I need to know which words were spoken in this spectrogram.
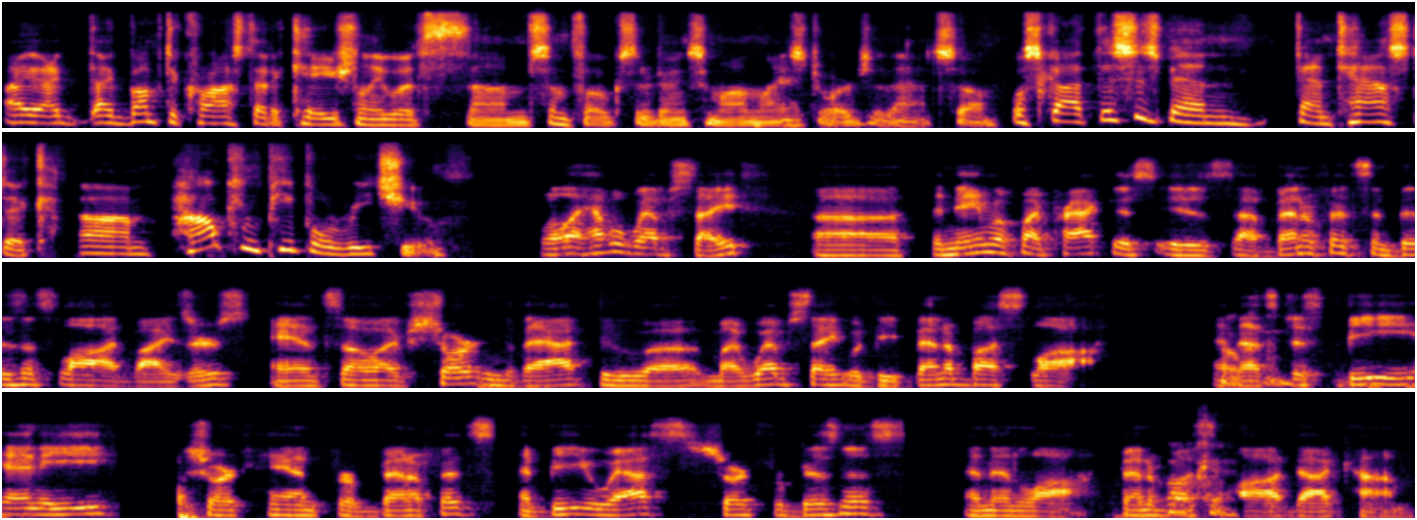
I, I, I bumped across that occasionally with um, some folks that are doing some online Okay. storage of that. So, well, Scott, this has been fantastic. Um, how can people reach you? Well, I have a website. Uh, the name of my practice is uh, Benefits and Business Law Advisors. And so I've shortened that to uh, my website would be Benebus Law. And that's just B E N E, shorthand for benefits, and B U S, short for business, and then law, benebuslaw.com.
